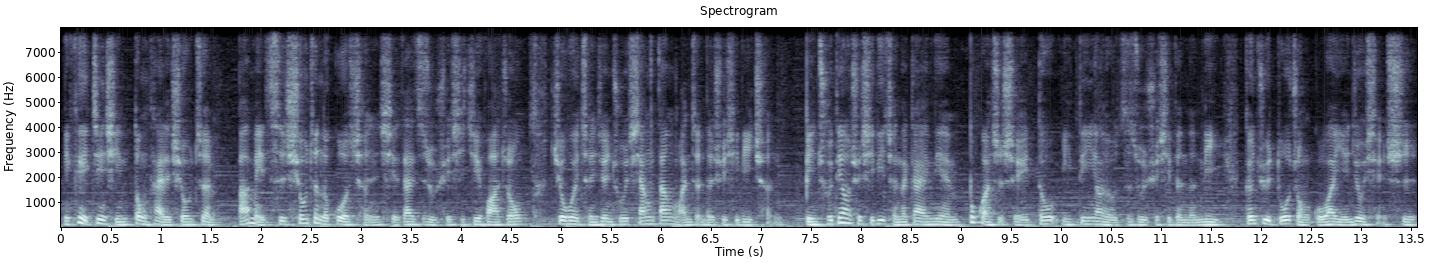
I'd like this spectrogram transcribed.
你可以进行动态的修正，把每次修正的过程写在自主学习计划中，就会呈现出相当完整的学习历程。摒除掉学习历程的概念，不管是谁都一定要有自主学习的能力。根据多种国外研究显示，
